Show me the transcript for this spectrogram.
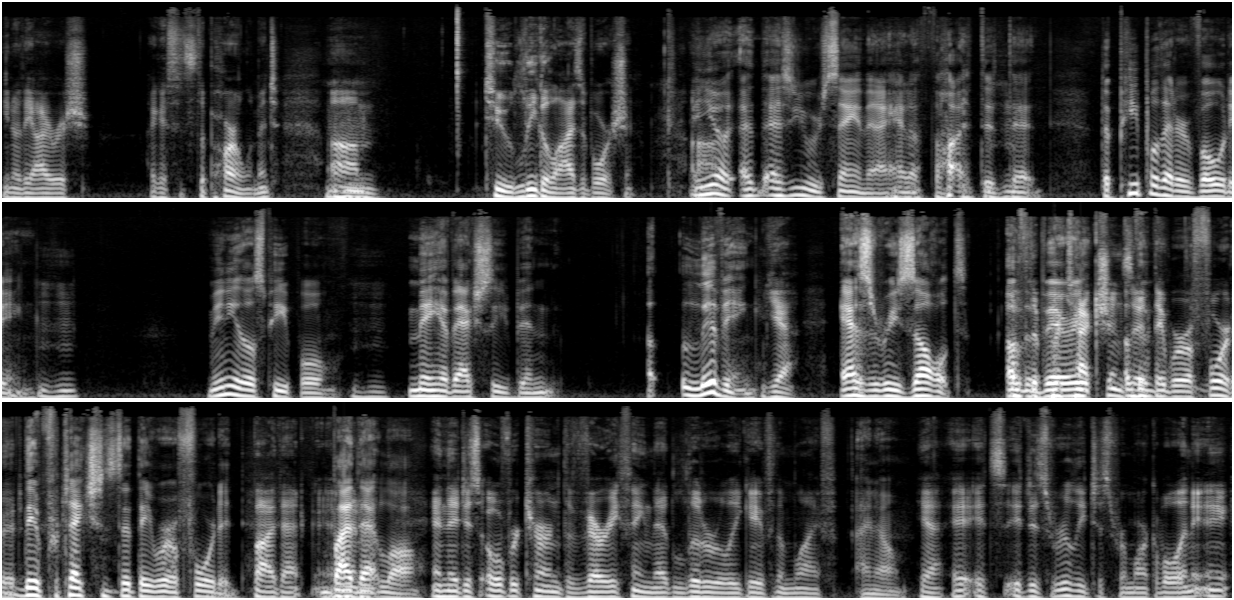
you know the Irish, I guess it's the Parliament, um, to legalize abortion. Mm-hmm. And you know, as you were saying that, I had a thought that, that the people that are voting, many of those people may have actually been uh, living Yeah, as a result of, of, the, very, protections of that the, they were afforded the protections that they were afforded. by that by that law. and they just overturned the very thing that literally gave them life. I know. Yeah, it, it's it is really just remarkable, and it,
